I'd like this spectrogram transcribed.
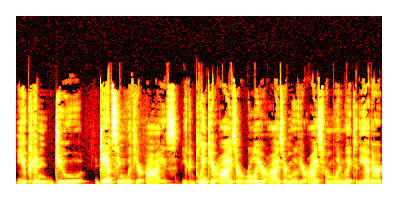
you can do dancing with your eyes. You can blink your eyes or roll your eyes or move your eyes from one way to the other.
